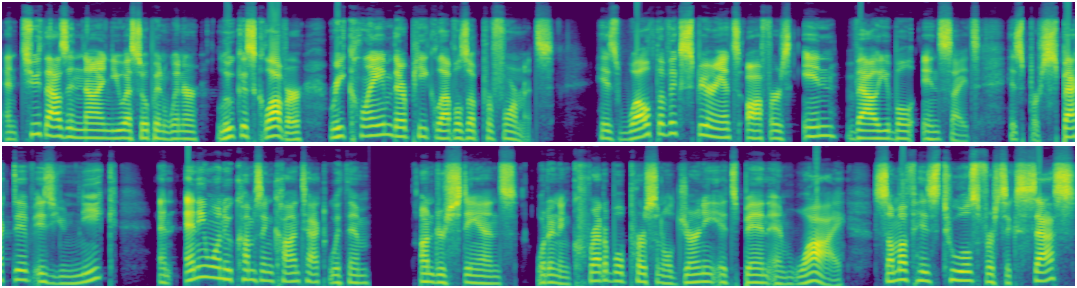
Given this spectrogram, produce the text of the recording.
and 2009 U.S. Open winner Lucas Glover reclaim their peak levels of performance. His wealth of experience offers invaluable insights. His perspective is unique, and anyone who comes in contact with him understands what an incredible personal journey it's been and why some of his tools for success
